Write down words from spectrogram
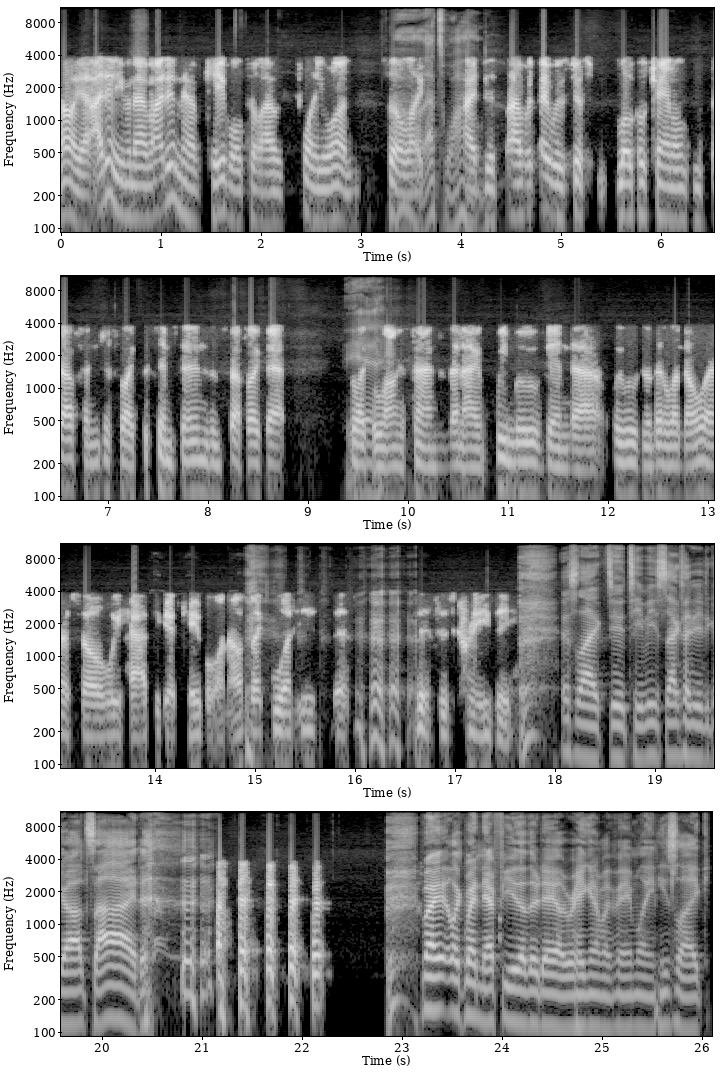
Oh yeah, I didn't even have I didn't have cable till I was 21. So Oh, like that's wild. I just I was it was just local channels and stuff, and just like The Simpsons and stuff like that. for like the longest time. And then I we moved and uh, we moved in the middle of nowhere, so we had to get cable. And I was like, "What is this? this is crazy." it's like, dude, TV sucks. I need to go outside. my like my nephew the other day, we were hanging out with my family, and he's like,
